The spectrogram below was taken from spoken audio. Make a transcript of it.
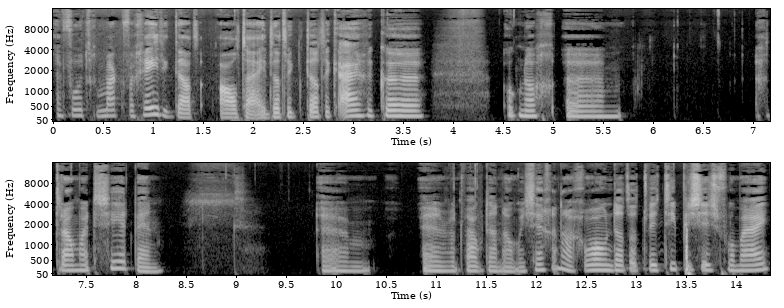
En voor het gemak vergeet ik dat altijd. Dat ik, dat ik eigenlijk ook nog um, getraumatiseerd ben. Um, en wat wou ik daar nou mee zeggen? Nou, gewoon dat het weer typisch is voor mij.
